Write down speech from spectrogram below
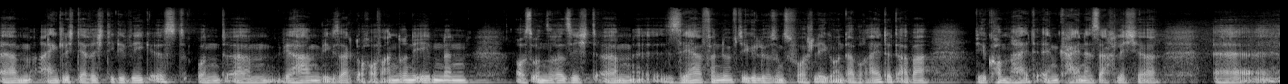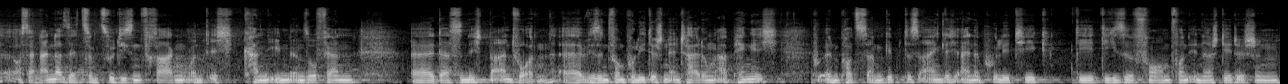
ähm, eigentlich der richtige Weg ist. Und ähm, wir haben, wie gesagt, auch auf anderen Ebenen aus unserer Sicht ähm, sehr vernünftige Lösungsvorschläge unterbreitet. Aber wir kommen halt in keine sachliche äh, Auseinandersetzung zu diesen Fragen. Und ich kann Ihnen insofern äh, das nicht beantworten. Äh, wir sind von politischen Entscheidungen abhängig. In Potsdam gibt es eigentlich eine Politik, die diese Form von innerstädtischen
